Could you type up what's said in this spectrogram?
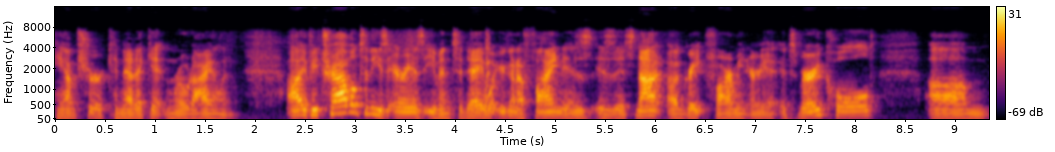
Hampshire, Connecticut, and Rhode Island. Uh, if you travel to these areas even today, what you're going to find is is it's not a great farming area. It's very cold. Um,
